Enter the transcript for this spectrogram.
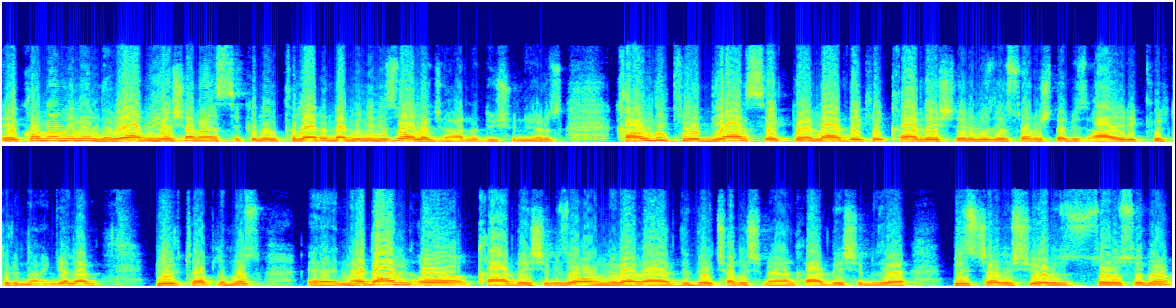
ekonominin de veya bu yaşanan sıkıntıların da minimize olacağını düşünüyoruz. Kaldı ki diğer sektörlerdeki kardeşlerimiz de sonuçta biz ayrı kültüründen gelen bir toplumuz. Ee, neden o kardeşimize 10 lira verdi de çalışmayan kardeşimize biz çalışıyoruz sorusunu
